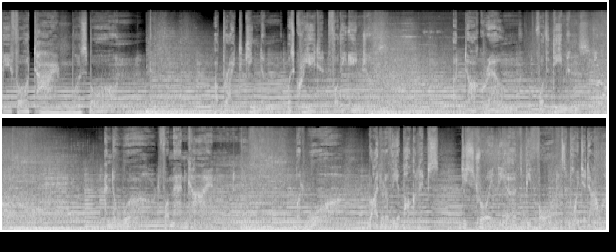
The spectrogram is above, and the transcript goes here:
Before time was born, a bright kingdom was created for the angels, a dark realm for the demons, and a world for mankind. But war, rider of the apocalypse, destroyed the earth before its appointed hour.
